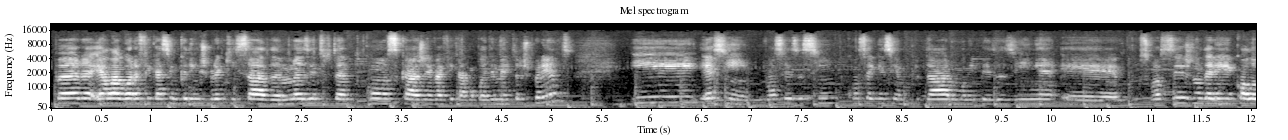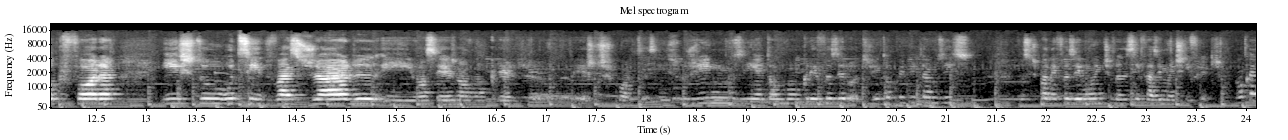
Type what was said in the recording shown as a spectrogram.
para ela agora ficar assim um bocadinho esbranquiçada, mas entretanto com a secagem vai ficar completamente transparente e é assim, vocês assim conseguem sempre dar uma limpezazinha, é, porque se vocês não derem a cola por fora, isto, o tecido vai sujar e vocês não vão querer eh, estes cortes assim sujinhos e então vão querer fazer outros. Então para evitarmos isso, vocês podem fazer muitos, mas assim fazem muitos diferentes, ok?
